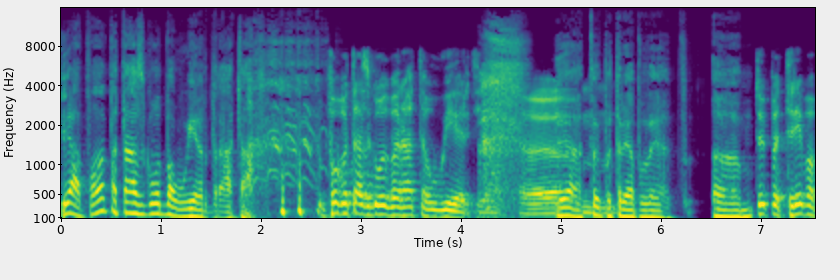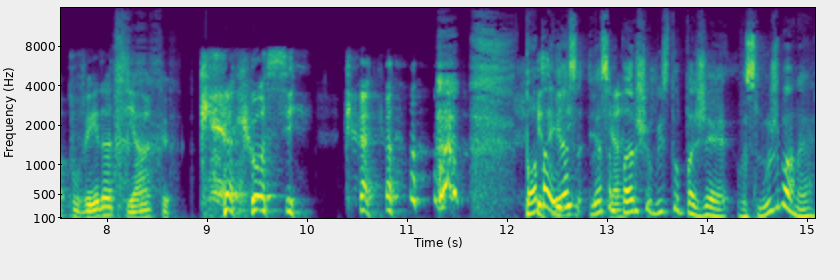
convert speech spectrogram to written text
Ja, pa, pa ta zgodba weird rata. Pa bo ta zgodba rata weird. Ja, um, ja, to je pa treba povedati. Um, To je pa treba povedati, ja, kako si. Kako, pa pa Jaz jaz, sem ja. prišel v bistvu pa že v službo. Ne?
